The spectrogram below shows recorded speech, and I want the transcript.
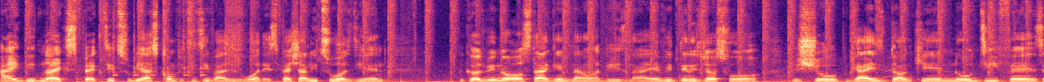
I did not expect it to be as competitive as it was, especially towards the end. Because we know all star games nowadays now, everything is just for the show, guys dunking, no defense.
